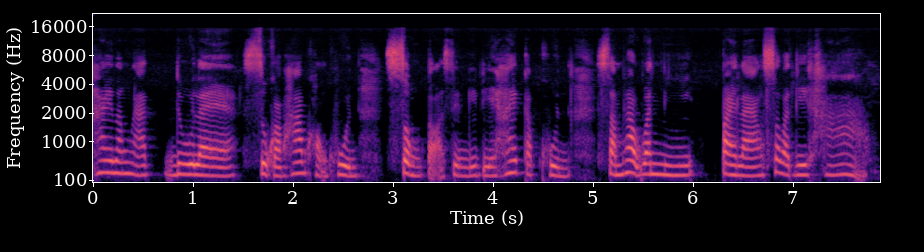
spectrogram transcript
ให้น้องนัดดูแลสุขภาพของคุณ ส่งต่อสิ่งดีๆให้กับคุณสำหรับวันนี้ไปแล้ว สวัสดีค่ะ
